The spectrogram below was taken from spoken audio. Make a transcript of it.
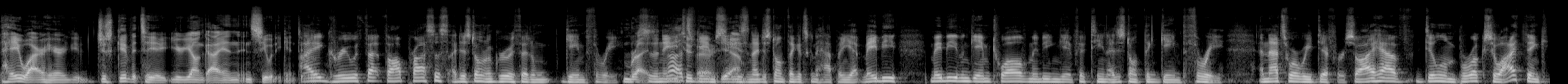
haywire here you just give it to your young guy and, and see what he can do I agree with that thought process. I just don't agree with it in game three. Right. This is an No, that's 82 game fair. Yeah. season. I just don't think it's going to happen yet. Maybe, maybe even game 12, maybe in game 15. I just don't think game three. And that's where we differ. So I have Dillon Brooks, who I think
